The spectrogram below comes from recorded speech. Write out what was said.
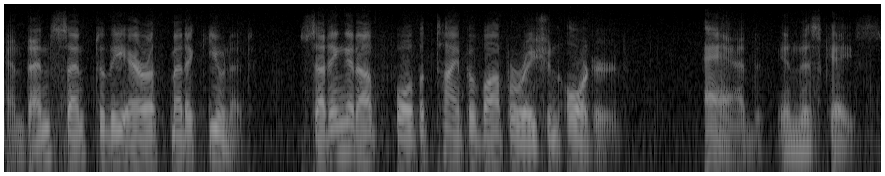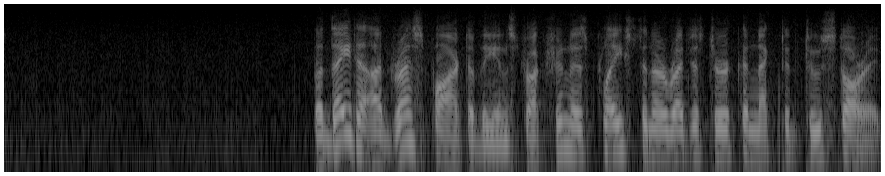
and then sent to the arithmetic unit, setting it up for the type of operation ordered, add in this case. The data address part of the instruction is placed in a register connected to storage.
